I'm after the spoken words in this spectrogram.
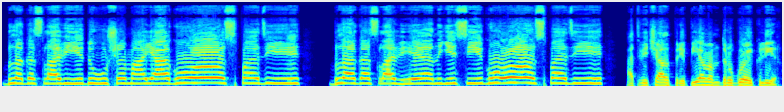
«Благослови, душа моя, Господи! Благословен еси, Господи!» — отвечал припевом другой клир.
